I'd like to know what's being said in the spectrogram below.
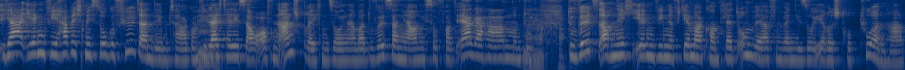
ja, irgendwie habe ich mich so gefühlt an dem Tag Mhm. und vielleicht hätte ich es auch offen ansprechen sollen, aber du willst dann ja auch nicht sofort Ärger haben und du, Ja, du willst auch nicht irgendwie eine Firma komplett umwerfen, wenn die so ihre Strukturen hat.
